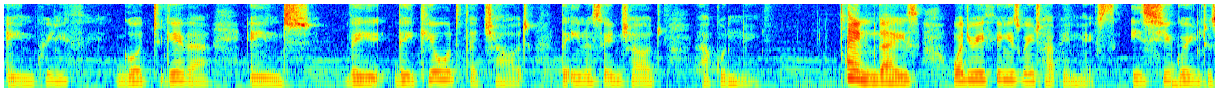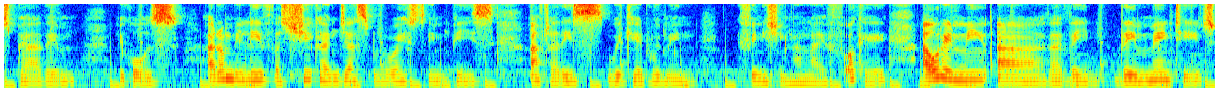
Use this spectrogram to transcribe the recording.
and queen got together and they they killed the child the innocent child akunne and guys what do you think is going to happen next? Is she going to spare them? Because I don't believe that she can just rest in peace after these wicked women finishing her life. Okay, I wouldn't mean uh, that they they meant it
